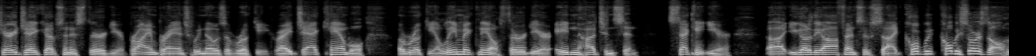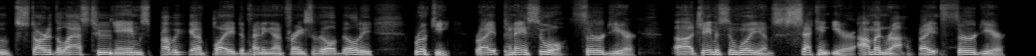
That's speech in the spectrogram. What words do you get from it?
Jerry jacobs in his third year brian branch we know is a rookie right? Jack campbell a rookie Alim mcneil third year aidan hutchinson second year uh, you go to the offensive side. Colby, Colby Sorsdal, who started the last two games, probably going to play depending on Frank's availability. Rookie, right? Penei Sewell, third year. Uh, Jameson Williams, second year. Amon Ra, right? Third year.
